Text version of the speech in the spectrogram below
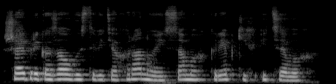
Шай приказал выставить охрану из самых крепких и целых.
